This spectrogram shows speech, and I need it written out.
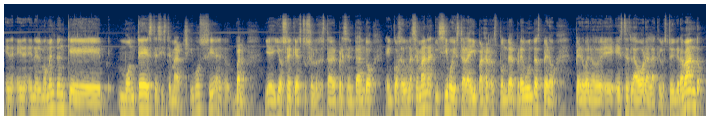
en, el momento en que monté este sistema de archivos ¿sí? Eh, bueno yo sé que esto se los estaré presentando en cosa de una semana y sí voy a estar ahí para responder preguntas pero pero bueno esta es la hora a la que lo estoy grabando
